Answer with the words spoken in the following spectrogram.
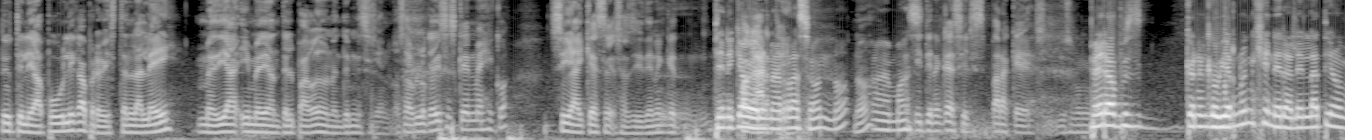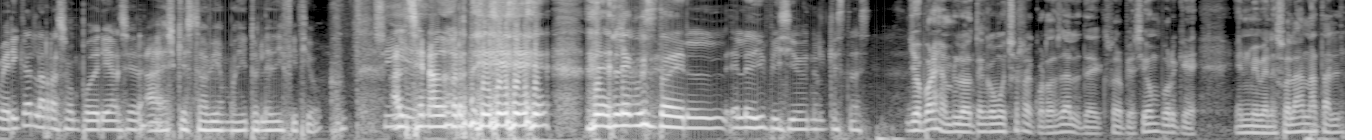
de utilidad pública prevista en la ley media y mediante el pago de una indemnización. O sea, lo que dice es que en México sí hay que hacer, o sea, sí tienen que Tiene que haber una razón, ¿no? ¿no? Además. y tienen que decir para qué es. Pero pues con el gobierno en general en Latinoamérica la razón podría ser, ah, es que está bien bonito el edificio. Sí, Al senador de le gustó el, el edificio en el que estás. Yo, por ejemplo, tengo muchos recuerdos de, de expropiación porque en mi Venezuela natal,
